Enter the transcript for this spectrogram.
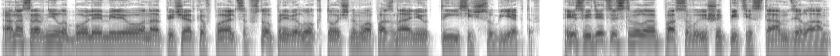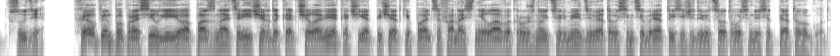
Она сравнила более миллиона отпечатков пальцев, что привело к точному опознанию тысяч субъектов, и свидетельствовала по свыше 500 делам в суде. Хелпин попросил ее опознать Ричарда как человека, чьи отпечатки пальцев она сняла в окружной тюрьме 9 сентября 1985 года.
